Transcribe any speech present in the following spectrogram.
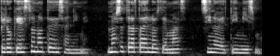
pero que esto no te desanime. No se trata de los demás, sino de ti mismo.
